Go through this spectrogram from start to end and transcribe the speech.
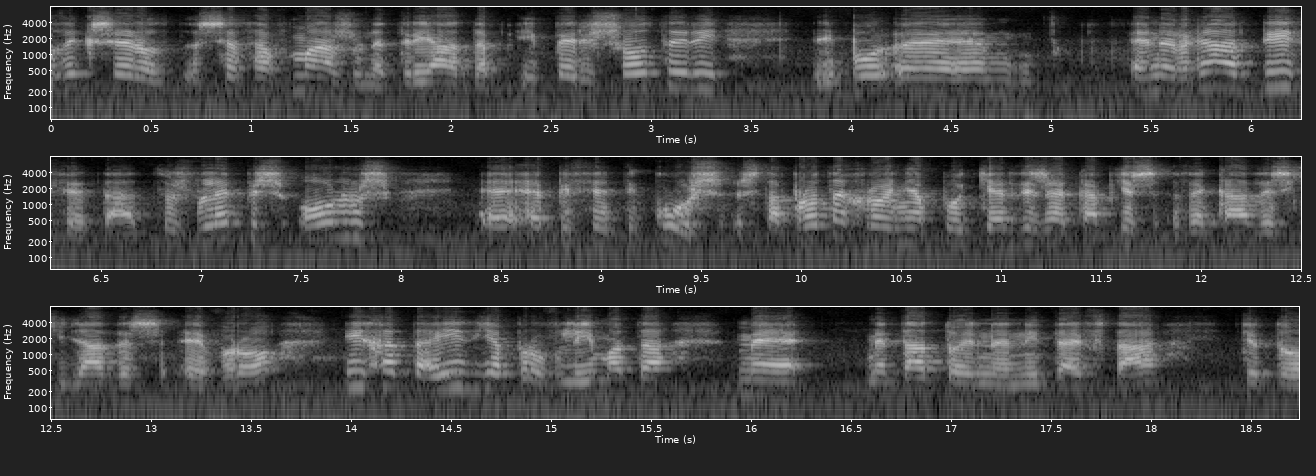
20% δεν ξέρω, σε θαυμάζουν 30%. Οι περισσότεροι ενεργά αντίθετα. Τους βλέπεις όλους ε, επιθετικούς. Στα πρώτα χρόνια που κέρδιζα κάποιες δεκάδες χιλιάδες ευρώ είχα τα ίδια προβλήματα με, μετά το 97 και το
